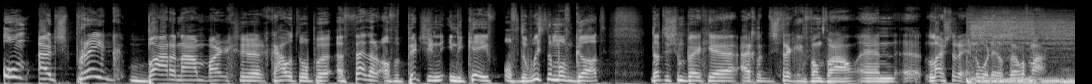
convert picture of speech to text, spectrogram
onuitspreekbare naam. Maar ik, ik hou het op A Feather of a Pigeon in the Cave of the Wisdom of God. Dat is een beetje eigenlijk de strekking van het verhaal. En luister en oordeel zelf maar.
